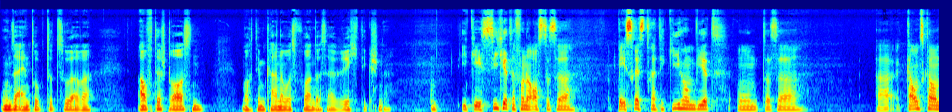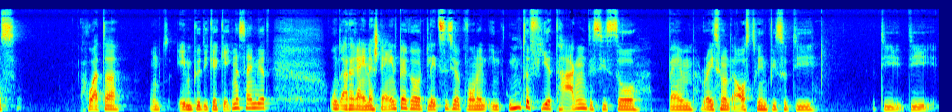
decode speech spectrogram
unser Eindruck dazu, aber auf der Straße macht dem keiner was vor und das ist er richtig schnell. Und ich gehe sicher davon aus, dass er eine bessere Strategie haben wird und dass er ein ganz, ganz harter und ebenbürtiger Gegner sein wird. Und auch der Rainer Steinberger hat letztes Jahr gewonnen in unter vier Tagen. Das ist so beim Racer und Austrian bis so die, die, die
